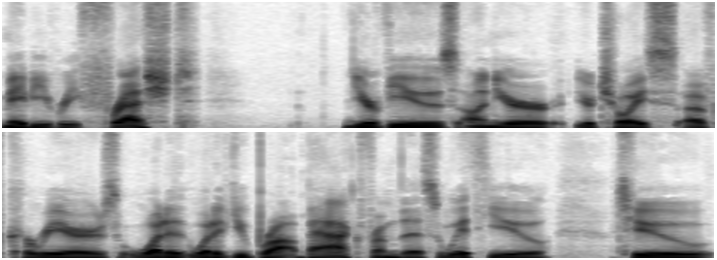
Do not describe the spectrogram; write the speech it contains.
Maybe refreshed your views on your your choice of careers what is, what have you brought back from this with you to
